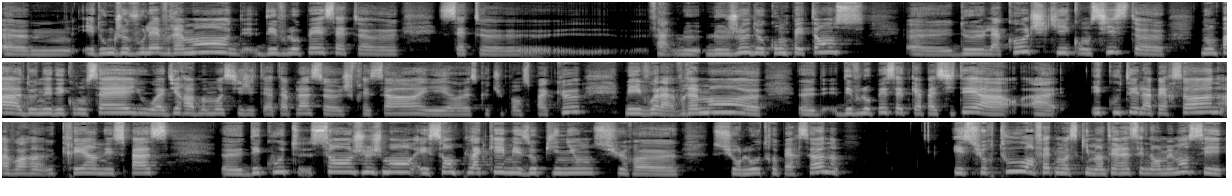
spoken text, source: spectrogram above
et donc, je voulais vraiment développer cette cette enfin le, jeu de compétences euh, de la coach qui consiste euh, non pas à donner des conseils ou à dire ah ben moi si j'étais à ta place euh, je ferais ça et est-ce que tu penses pas que? Mais voilà vraiment développer cette capacité à, écouter la personne, avoir créé un espace d'écoute sans jugement et sans plaquer mes opinions sur sur l'autre personne et surtout, en fait, moi, ce qui m'intéresse énormément, c'est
